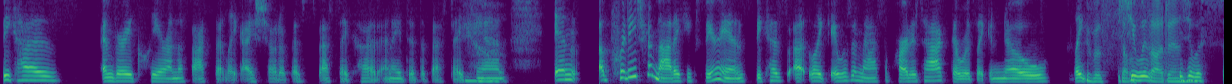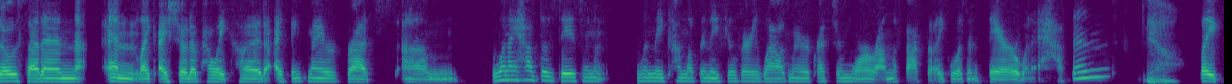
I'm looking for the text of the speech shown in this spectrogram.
because I'm very clear on the fact that like I showed up as best I could and I did the best I yeah. can in a pretty traumatic experience because uh, like it was a massive heart attack. There was like no like it was so she was sudden. she was so sudden and like I showed up how I could. I think my regrets um when I have those days when when they come up and they feel very loud, my regrets are more around the fact that like wasn't there when it happened. Yeah like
